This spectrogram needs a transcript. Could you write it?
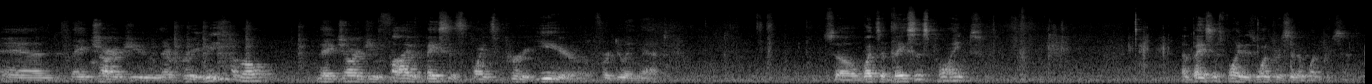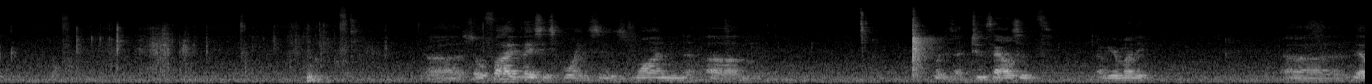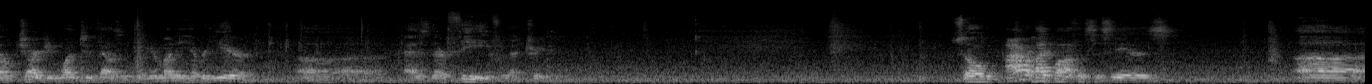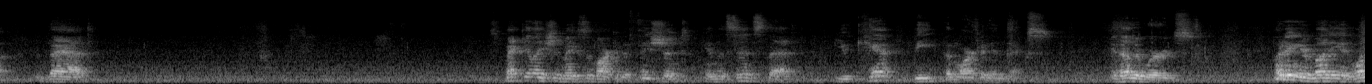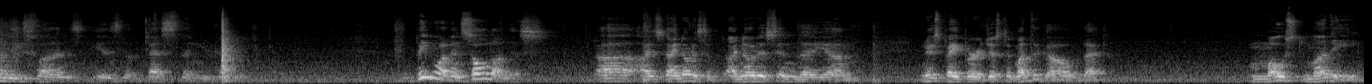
And they charge you, they're pretty reasonable, they charge you five basis points per year for doing that. So what's a basis point? A basis point is one percent of one percent. Uh, So five basis points is one, um, what is that, two thousandth of your money? Uh, They'll charge you one two thousandth of your money every year uh, as their fee for that treatment. So our hypothesis is uh, that speculation makes the market efficient in the sense that you can't beat the market index. In other words, putting your money in one of these funds is the best thing you can do. People have been sold on this. Uh, I I noticed, I noticed in the um, newspaper just a month ago that most money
